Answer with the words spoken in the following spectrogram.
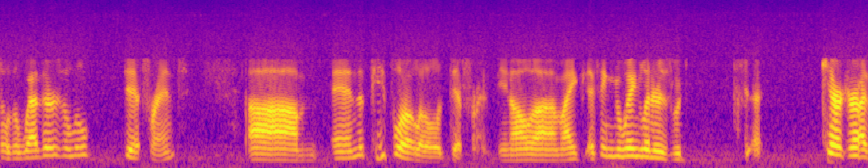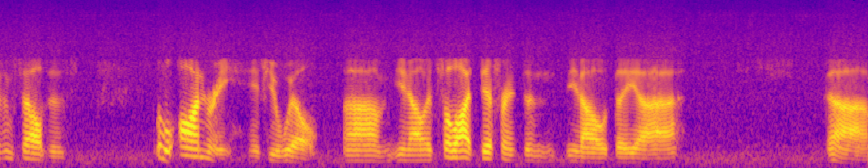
so the weather is a little different. Um, and the people are a little different. You know, um, I, I think New Englanders would characterize themselves as a little ornery, if you will. Um, you know, it's a lot different than you know the uh, uh,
